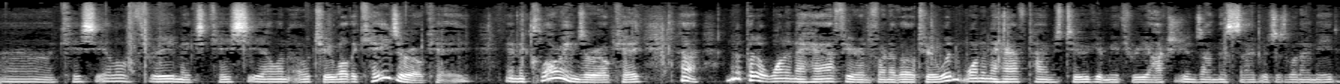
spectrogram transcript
Uh, KClO3 makes KCl and O2. Well, the Ks are okay, and the chlorines are okay. Huh, I'm going to put a 1.5 here in front of O2. Wouldn't 1.5 times 2 give me 3 oxygens on this side, which is what I need?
